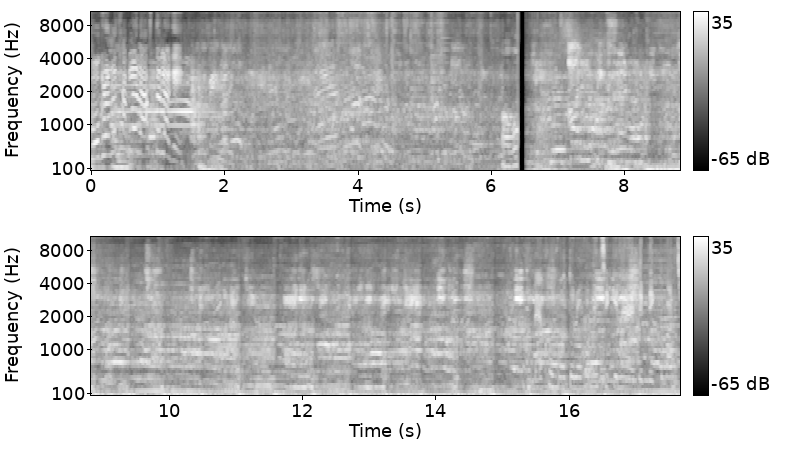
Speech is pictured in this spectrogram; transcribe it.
প্রোগ্রামে থাকলে লাগে। কত রকমের চিকেনের আইটেম দেখতে পাচ্ছ?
